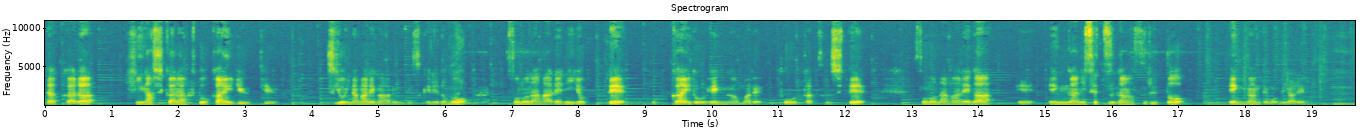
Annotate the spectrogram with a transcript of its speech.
北から東から太海流っていう強い流れがあるんですけれども、その流れによって北海道沿岸まで到達してその流れが、えー沿岸に接岸すると沿岸でも見られる。うん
